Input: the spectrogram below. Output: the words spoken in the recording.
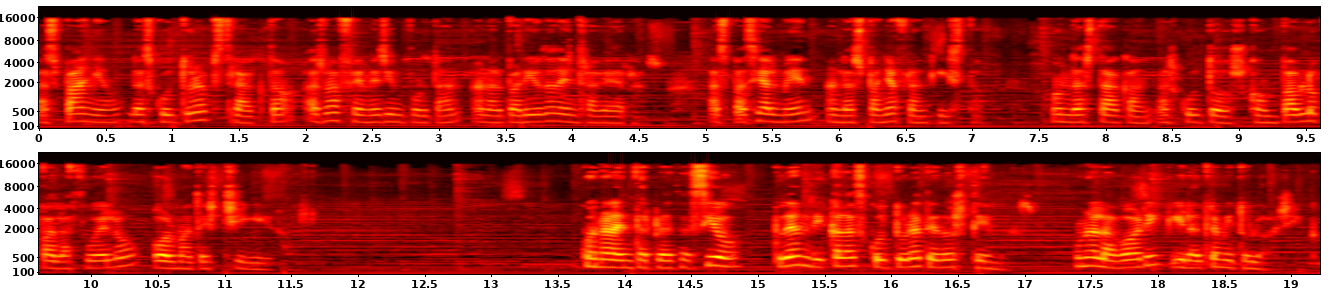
A Espanya, l'escultura abstracta es va fer més important en el període d'entreguerres, especialment en l'Espanya franquista, on destaquen escultors com Pablo Palazuelo o el mateix Chiguida. Quant a la interpretació, podem dir que l'escultura té dos temes, un alegòric i l'altre mitològic.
